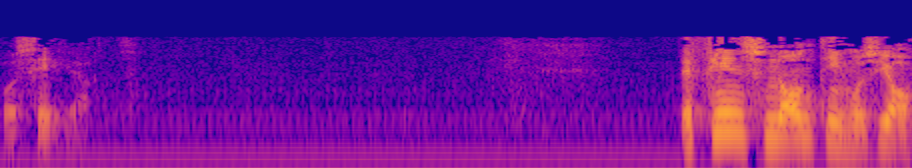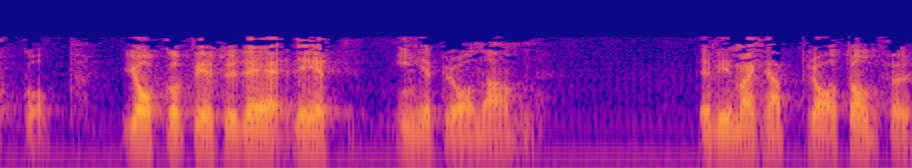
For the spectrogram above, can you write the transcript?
och segrat. Det finns någonting hos Jakob. Jakob vet du det, det är ett, inget bra namn det vill man knappt prata om för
